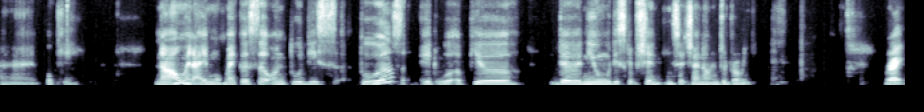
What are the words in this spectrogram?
And okay. Now when I move my cursor onto these tools, it will appear the new description, insert channel into drawing. Right.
